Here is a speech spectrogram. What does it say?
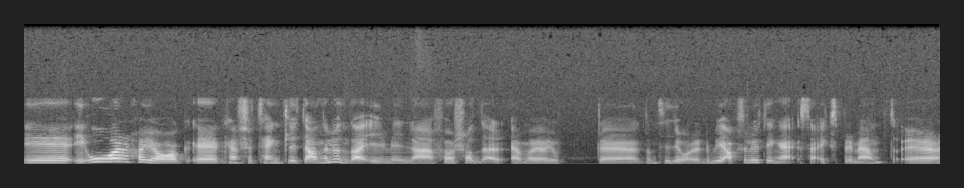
Eh, I år har jag eh, kanske tänkt lite annorlunda i mina försådder än vad jag gjort eh, de tio åren. Det blir absolut inga så här, experiment. Eh,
